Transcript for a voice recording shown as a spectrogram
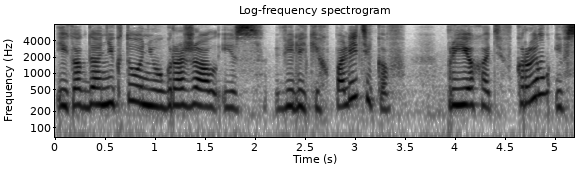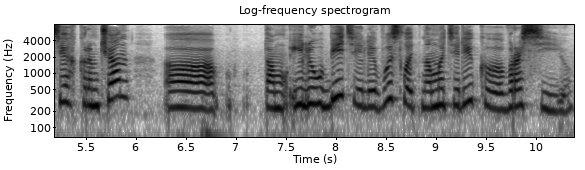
и когда никто не угрожал из великих политиков приехать в Крым и всех крымчан э, там или убить, или выслать на материк э, в Россию.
